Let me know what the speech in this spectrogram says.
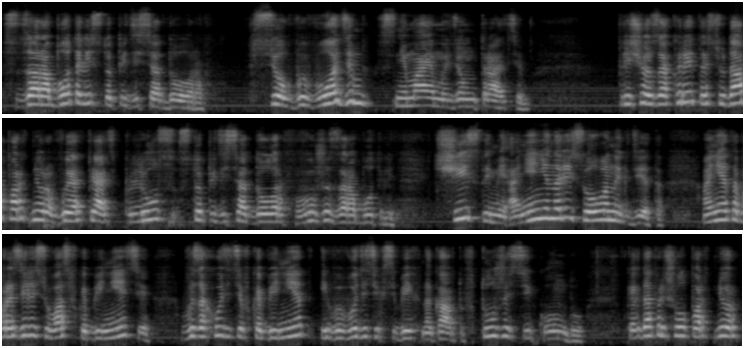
заработали 150 долларов. Все, выводим, снимаем, идем, тратим. Плечо закрыто, сюда партнера, вы опять плюс 150 долларов, вы уже заработали. Чистыми, они не нарисованы где-то. Они отобразились у вас в кабинете. Вы заходите в кабинет и выводите к себе их на карту в ту же секунду. Когда пришел партнер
